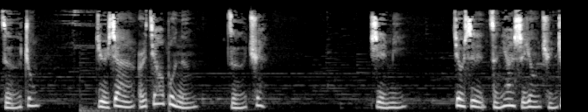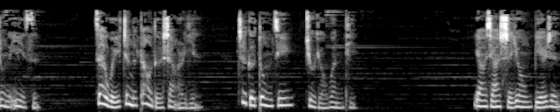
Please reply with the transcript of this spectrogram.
则忠；举善而交不能，则劝。”使民，就是怎样使用群众的意思，在为政的道德上而言。这个动机就有问题。要想使用别人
